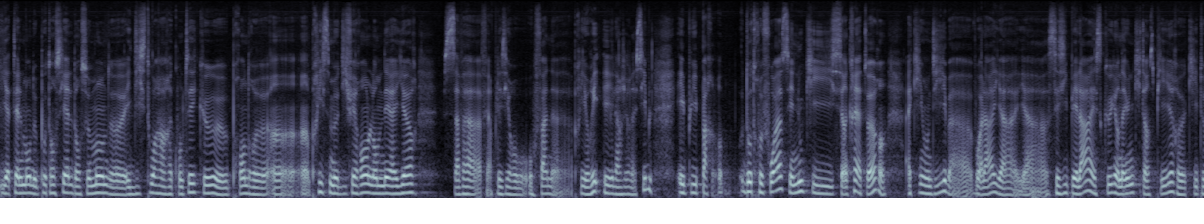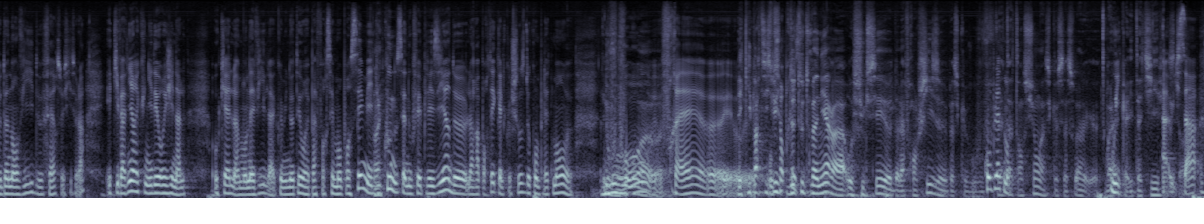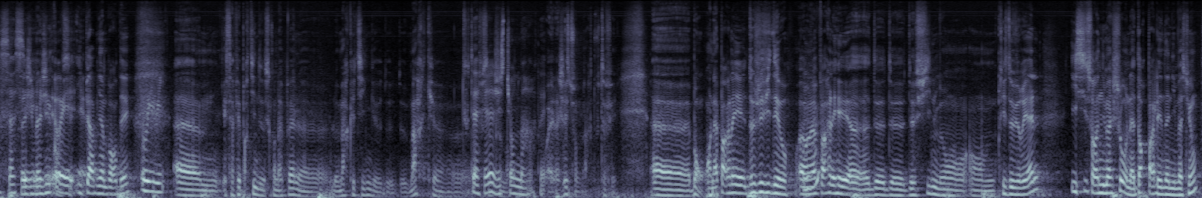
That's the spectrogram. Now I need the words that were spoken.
il y a tellement de potentiel dans ce monde euh, et d'histoires à raconter que euh, prendre un, un prisme différent, l'emmener ailleurs, ça va faire plaisir aux, aux fans a priori et élargir la cible. Et puis par d'autres fois, c'est nous qui, c'est un créateur à qui on dit, bah voilà, il y a, il y a ces IP là. Est-ce qu'il y en a une qui t'inspire, euh, qui te donne envie de faire ceci, cela, et qui va venir avec une idée originale, auquel à mon avis la communauté aurait pas forcément pensé, mais Ouais. du coup nous ça nous fait plaisir de leur apporter quelque chose de complètement euh, Nouveau, nouveau, euh, frais, euh, Et qui participe de toute manière au succès de la franchise parce que vous, faites attention à ce que ça soit Oui. qualitatif. Ah oui, ça, Ça, c'est. J'imagine que oui, c'est hyper bien bordé. Oui, oui, Euh, et ça fait partie de ce qu'on appelle euh, le marketing de, de marque. euh, tout à fait, la gestion de marque. ouais. Ouais, la gestion de marque, tout à fait. Euh, bon, on a parlé de jeux vidéo, euh, on a Mhm. parlé euh, de, de- de films en, en prise de vue réelle. Ici sur Anima Show, on adore parler d'animation.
